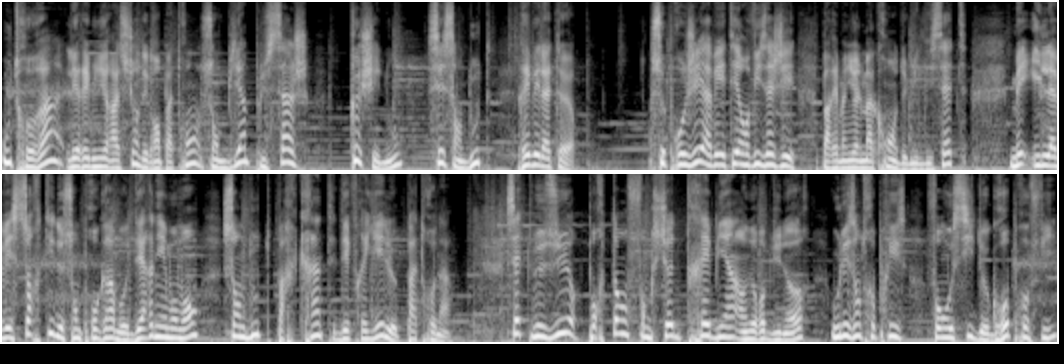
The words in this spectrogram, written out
Outre-Rhin, les rémunérations des grands patrons sont bien plus sages que chez nous, c'est sans doute révélateur. Ce projet avait été envisagé par Emmanuel Macron en 2017, mais il l'avait sorti de son programme au dernier moment, sans doute par crainte d'effrayer le patronat. Cette mesure pourtant fonctionne très bien en Europe du Nord, où les entreprises font aussi de gros profits,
